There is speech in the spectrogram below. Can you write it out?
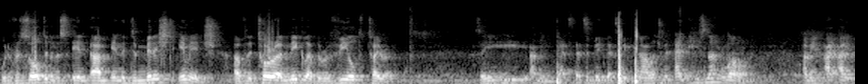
would have resulted in, this, in, um, in the diminished image of the Torah Nigla, the revealed Torah. So he, he, I mean, that's, that's, a big, that's a big acknowledgement, and he's not alone. I mean, I, I,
